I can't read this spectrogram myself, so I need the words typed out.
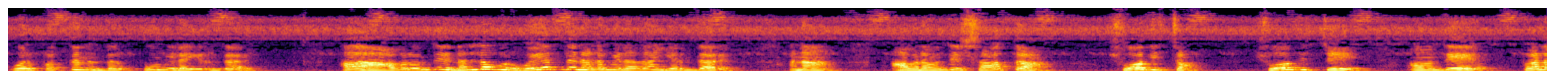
ஒரு பத்தன் அந்த பூமியில இருந்தாரு. அவர் வந்து நல்ல ஒரு உயர்ந்த நிலைமையில தான் இருந்தாரு. ஆனா அவனை வந்து சாத்தான் சோதிச்சான். சோதிச்சு அவன் வந்து பல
